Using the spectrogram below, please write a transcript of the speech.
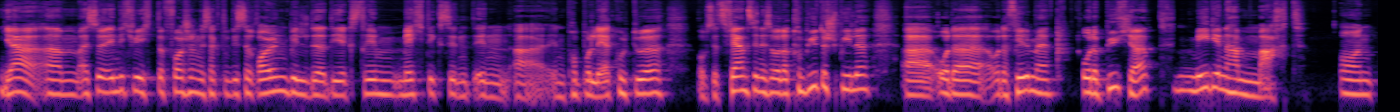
Ja, ähm, also ähnlich wie ich davor schon gesagt habe, diese Rollenbilder, die extrem mächtig sind in, äh, in Populärkultur, ob es jetzt Fernsehen ist oder Computerspiele äh, oder, oder Filme oder Bücher. Medien haben Macht. Und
